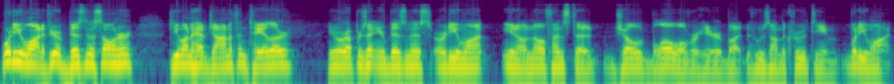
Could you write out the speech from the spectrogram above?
What do you want? If you're a business owner, do you want to have Jonathan Taylor, you know, represent your business, or do you want, you know, no offense to Joe Blow over here, but who's on the crew team? What do you want?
